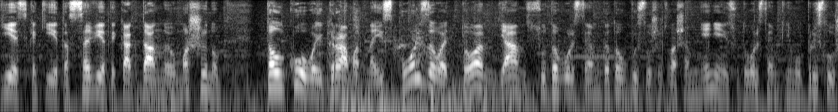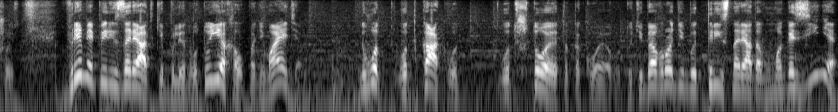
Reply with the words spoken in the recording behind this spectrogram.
есть какие-то советы, как данную машину толково и грамотно использовать, то я с удовольствием готов выслушать ваше мнение и с удовольствием к нему прислушаюсь. Время перезарядки, блин, вот уехал, понимаете? Ну вот, вот как вот вот что это такое? Вот у тебя вроде бы три снаряда в магазине,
